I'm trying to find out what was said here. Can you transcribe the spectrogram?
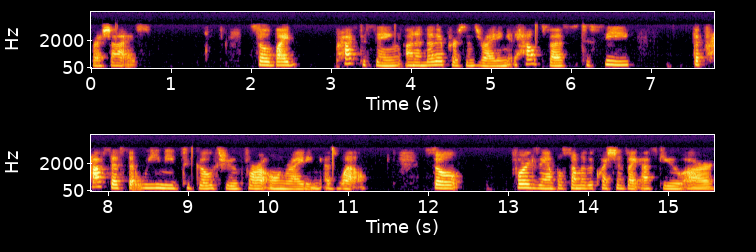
fresh eyes. So by practicing on another person's writing, it helps us to see the process that we need to go through for our own writing as well. So, for example, some of the questions I ask you are,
